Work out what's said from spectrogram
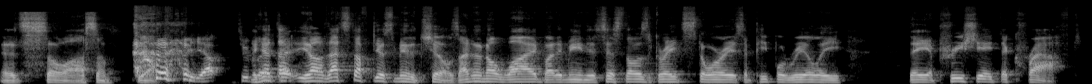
It's so awesome. Yeah. yep. Too great. That, you know, that stuff gives me the chills. I don't know why, but I mean, it's just those great stories that people really they appreciate the craft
